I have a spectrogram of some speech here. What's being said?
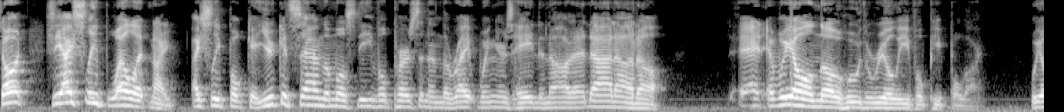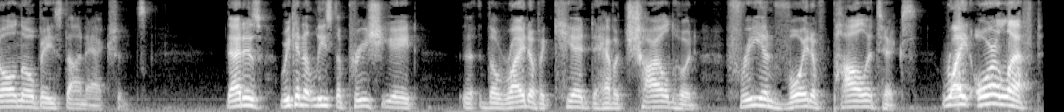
Don't see. I sleep well at night. I sleep okay. You could say I'm the most evil person, and the right wingers hate and all that. No, no, no. And, and we all know who the real evil people are. We all know based on actions. That is, we can at least appreciate the, the right of a kid to have a childhood free and void of politics right or left.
